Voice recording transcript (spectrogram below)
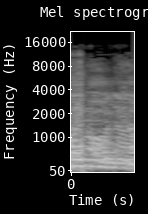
Ciao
